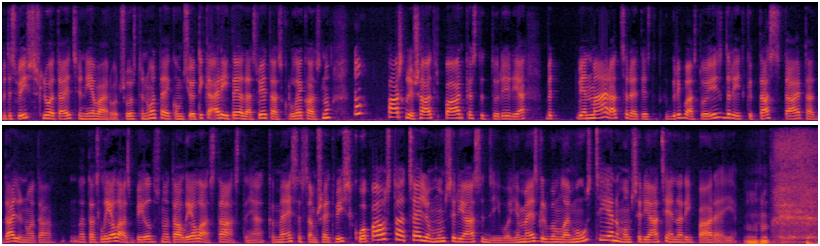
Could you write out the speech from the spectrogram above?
bet es visus ļoti aicinu ievērot šos te noteikumus, jo tikai arī tajās vietās, kur liekas, nu, nu pārskriešu ātri pāri, kas tur ir, ja? bet vienmēr atcerēties, tad, kad gribās to izdarīt, ka tas tā ir tā daļa no, tā, no tās lielās bildes, no tā lielā stāsta, ja? ka mēs esam šeit visi kopā uz tā ceļa, un mums ir jāsadzīvo. Ja mēs gribam, lai mūs ciena, mums ir jāciena arī pārējie. Mm -hmm.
